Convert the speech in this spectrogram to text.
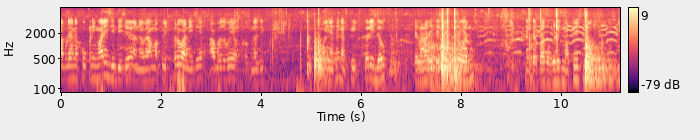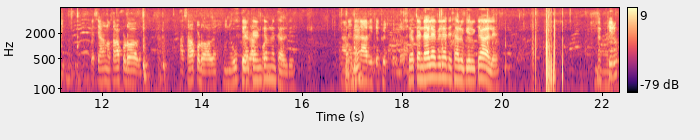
આપણે એને ફૂંકણી મારી દીધી છે અને હવે આમાં ફિટ કરવાની છે. આ બધું હોય થોડુંક નજીક. કોઈને છે ને ફિટ કરી દઉં. પેલા આ રીતે ફિટ કરવાનું. નકર પાછું ઘડીકમાં ફિટ ન પછી આનો સાપડો આવે. આ સાપડો આવે એને ઉપર કેમ ન નથી હાલતી? આને છે આ રીતે ફિટ કરી દેવાનું. સેકન્ડ હાલે પેલાથી ચાલુ કર્યું ક્યાં હાલે? નથી કર્યું?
